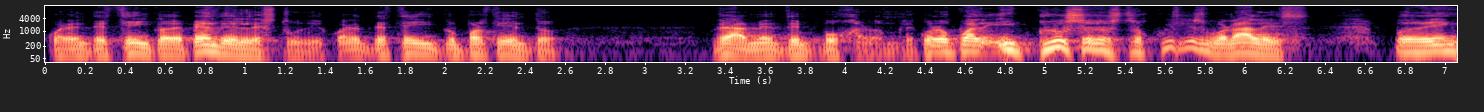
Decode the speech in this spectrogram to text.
45, depende del estudio, 45% realmente empuja al hombre. Con lo cual, incluso nuestros juicios morales pueden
